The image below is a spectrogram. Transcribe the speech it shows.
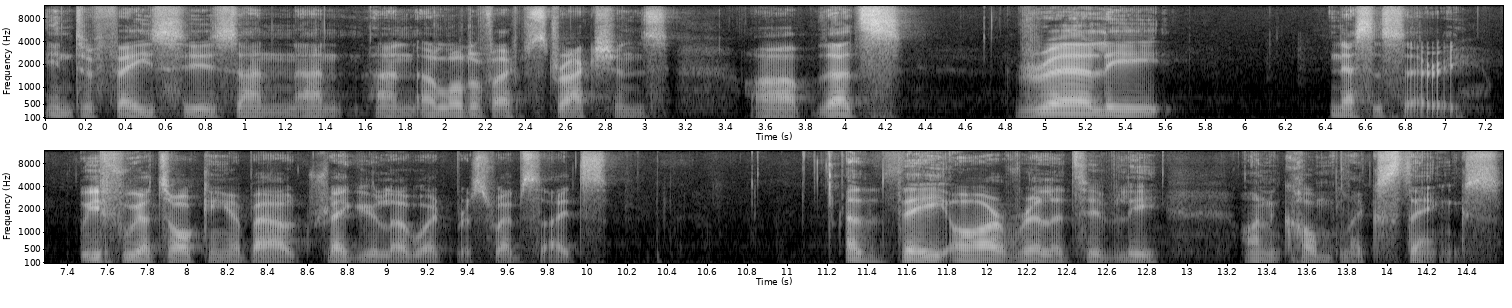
interfaces and and and a lot of abstractions. Uh, that's rarely necessary if we are talking about regular WordPress websites. Uh, they are relatively uncomplex things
